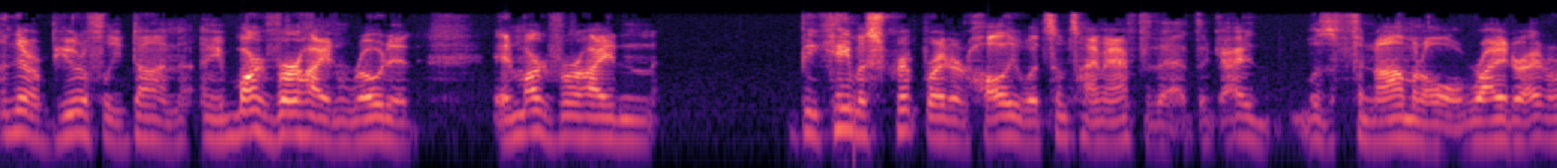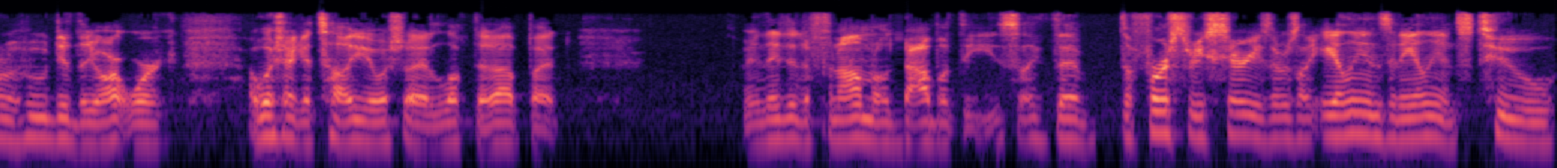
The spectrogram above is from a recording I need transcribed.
And they were beautifully done. I mean, Mark Verheiden wrote it, and Mark Verheiden became a scriptwriter in Hollywood sometime after that. The guy was a phenomenal writer. I don't know who did the artwork. I wish I could tell you. I wish I had looked it up, but I mean, they did a phenomenal job with these. Like the the first three series, there was like Aliens and Aliens Two,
